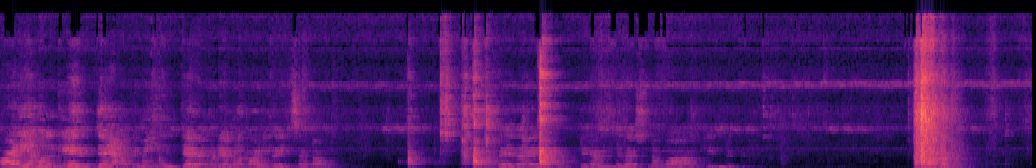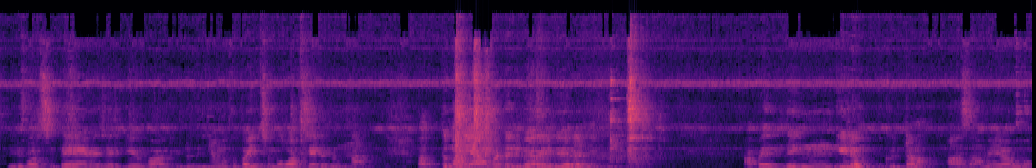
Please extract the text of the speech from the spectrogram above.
പണി നമുക്ക് കരുതി നമുക്ക് മിനിറ്റ് ഇറങ്ങി കൂടി നമ്മളെ പണി കഴിച്ചാട്ടോ. അപ്പൊ ഏതായാലും കുട്ടി രണ്ട് കഷ്ണം ബാക്കിയുണ്ട്. ഇത് കുറച്ച് തേന ചെറുക്കിയത് ബാക്കിയുണ്ട്. ഇത് നമുക്ക് പൈച്ചുമ്പോ കുറച്ചേരം തിന്നാം. പത്ത് മണിയാകുമ്പോഴൊരു വിറയിൽ വരാന്. അപ്പൊ എന്തെങ്കിലും കിട്ടണം ആ സമയമാകുമ്പോ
